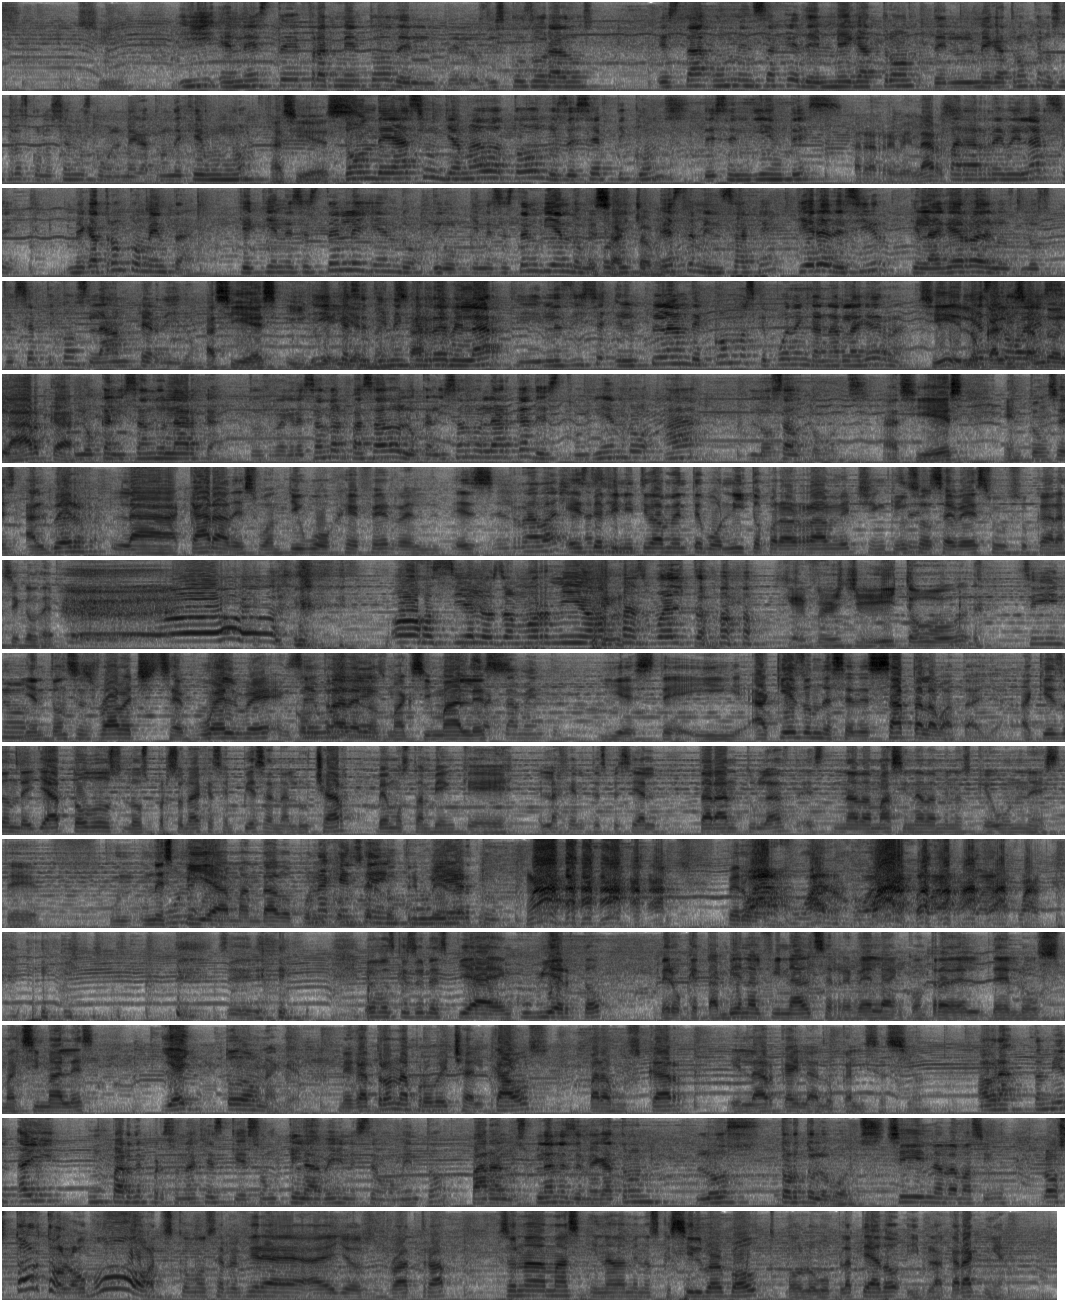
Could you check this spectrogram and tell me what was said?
Pues sí, Y en este fragmento del- de los discos dorados está un mensaje de Megatron, del Megatron que nosotros conocemos como el Megatron de G1, así es. donde hace un llamado a todos los Decepticons descendientes Para revelarse. para rebelarse. Megatron comenta que quienes estén leyendo, digo, quienes estén viendo, mejor dicho, este mensaje, quiere decir que la guerra de los, los Decepticons la han perdido. Así es. Y, Y y que se tienen que revelar y les dice el plan de cómo es que pueden ganar la guerra. Sí, localizando es el arca. Localizando el arca. Entonces, regresando al pasado, localizando el arca, destruyendo a los Autobots. Así es. Entonces, al ver la cara de su antiguo jefe, es, El Ravage. es así. definitivamente bonito para Ravage. Incluso Sí. se ve su, su cara así como de. ¡Oh! ¡Oh, cielos, amor mío! Has vuelto. ¡Jefecito! sí, no. Y entonces Ravage se vuelve en Se contra de los maximales. Exactamente. Y este, y aquí es donde se desata la batalla. Aquí es donde ya todos los personajes empiezan a luchar. Vemos también que el agente especial Tarántula es nada más y nada menos que un este un, un espía Un- mandado por Un el agente encubierto. Pero Sí, vemos que es un espía encubierto, pero que también al final se revela en contra de, los maximales y hay toda una guerra. Megatron aprovecha el caos para buscar el arca y la localización. Ahora, también hay un par de personajes que son clave en este momento para los planes de Megatron, los Tortolobots. Sí, nada más. y- Los Tortolobots, como se refiere a, a ellos Rat Trap, que son nada más y nada menos que Silverbolt o Lobo Plateado y Black Arachnia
